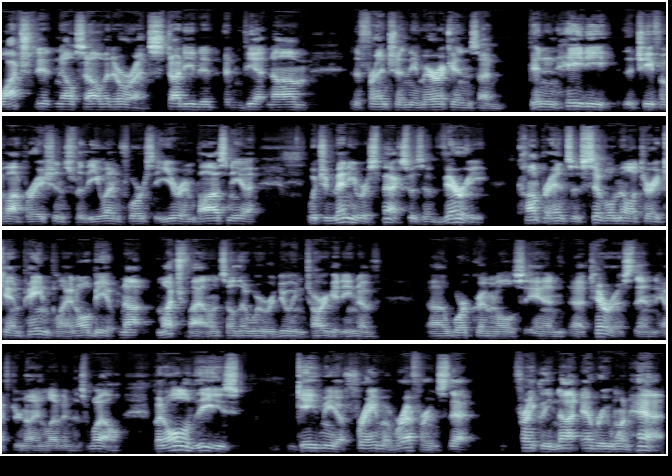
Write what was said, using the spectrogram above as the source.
watched it in El Salvador, I'd studied it in Vietnam, the French and the Americans. I'd been in Haiti, the chief of operations for the UN force, a year in Bosnia, which in many respects was a very comprehensive civil military campaign plan, albeit not much violence, although we were doing targeting of uh, war criminals and uh, terrorists then after 9 11 as well. But all of these gave me a frame of reference that frankly, not everyone had.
